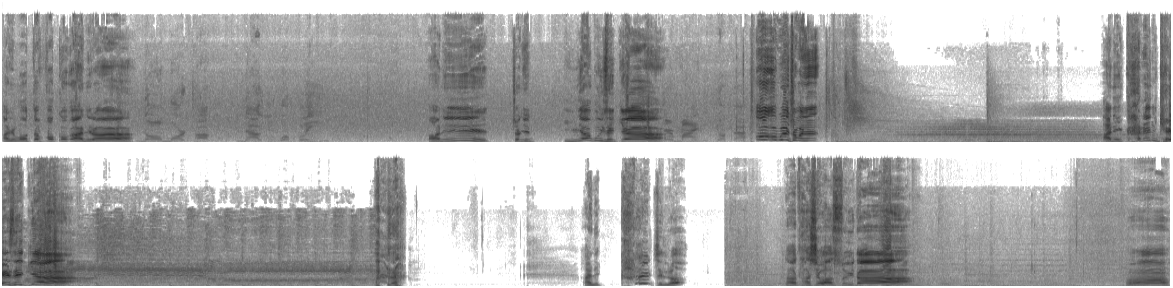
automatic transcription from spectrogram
아니 워터퍼커가 아니라 아니 저기 있냐고 이 새끼야. idiota. 어 뭐야 잠깐만 아니 칼은 개새끼야. 아니 칼을 찔러? 나 다시 왔소이다. 어?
